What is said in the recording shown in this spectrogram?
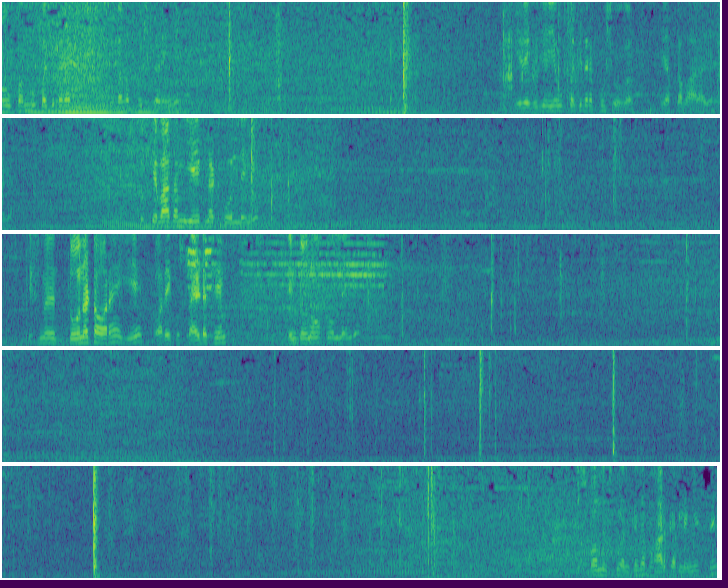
इसको ऊपर ऊपर की तरफ़ हल्का सा पुश करेंगे। ये देख लीजिए, ये ऊपर की तरफ़ पुश होगा, ये आपका बाहर आ जाएगा। उसके बाद हम ये एक नट खोल लेंगे। इसमें दो नट और हैं, ये और एक उस साइड है सेम इन दोनों को खोल लेंगे। हम इसको हल्के से बाहर कर लेंगे इससे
